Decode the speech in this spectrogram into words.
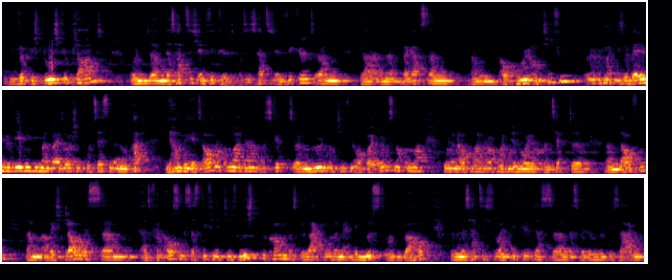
wirklich durchgeplant und ähm, das hat sich entwickelt. Also es hat sich entwickelt, ähm, da, da gab es dann ähm, auch Höhen und Tiefen, immer diese Wellenbewegung, die man bei solchen Prozessen dann noch hat, die haben wir jetzt auch noch immer. Es gibt ähm, Höhen und Tiefen auch bei uns noch immer, wo dann auch mal noch mal wieder neue Konzepte ähm, laufen. Ähm, aber ich glaube, dass ähm, also von außen ist das definitiv nicht gekommen, dass gesagt wurde, ne, ihr müsst und überhaupt, sondern das hat sich so entwickelt, dass, ähm, dass wir dann wirklich sagen,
